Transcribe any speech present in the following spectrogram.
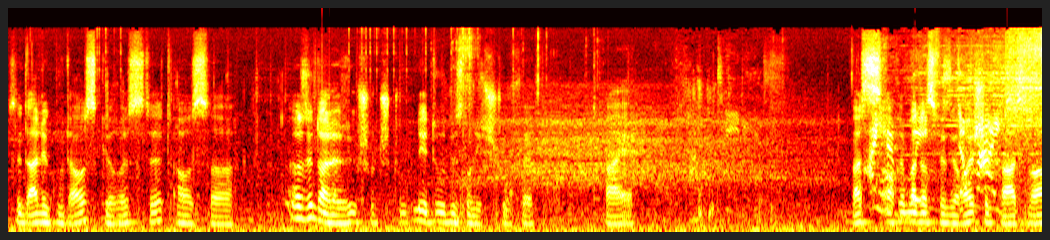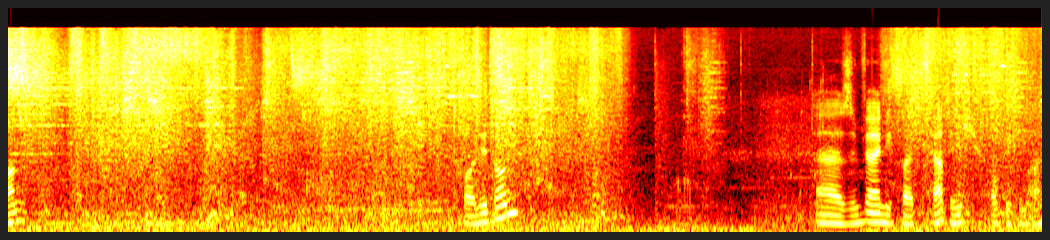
Sind alle gut ausgerüstet, außer... Ah, sind alle schon Stufe... Ne, du bist noch nicht Stufe 3. Was auch immer das für Geräusche gerade waren. Trollidon. Äh, sind wir eigentlich bald fertig? Hoffe ich mal.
